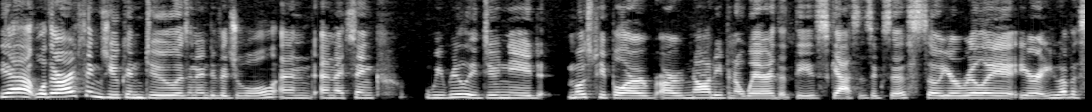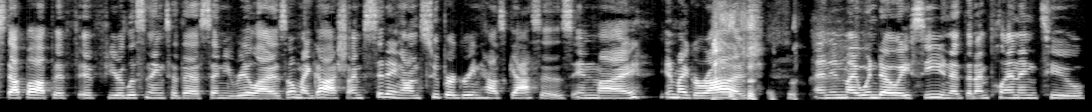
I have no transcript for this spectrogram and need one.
Yeah, well, there are things you can do as an individual, and and I think we really do need. Most people are are not even aware that these gases exist. So you're really you're you have a step up if if you're listening to this and you realize, oh my gosh, I'm sitting on super greenhouse gases in my in my garage and in my window AC unit that I'm planning to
